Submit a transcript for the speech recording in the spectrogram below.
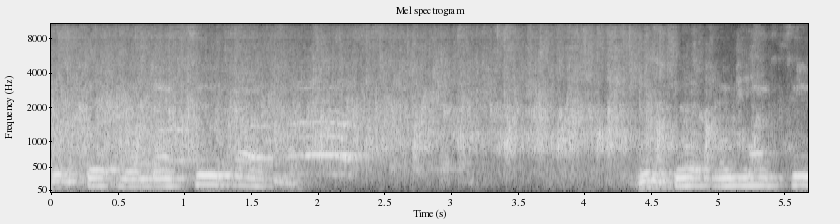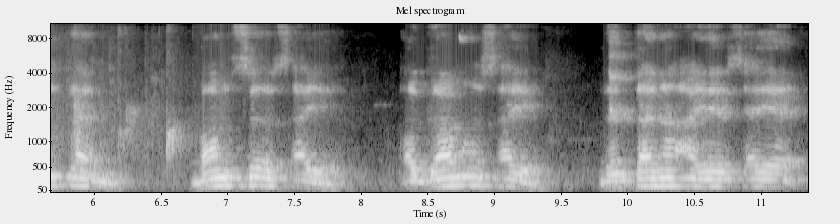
untuk memastikan untuk memastikan bangsa saya, agama saya dan tanah air saya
